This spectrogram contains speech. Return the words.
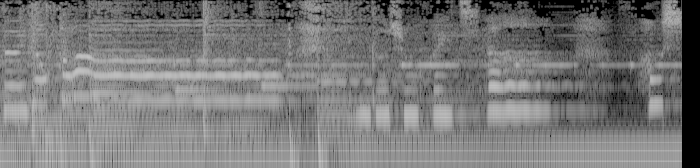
的拥抱，定格成回家方向。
